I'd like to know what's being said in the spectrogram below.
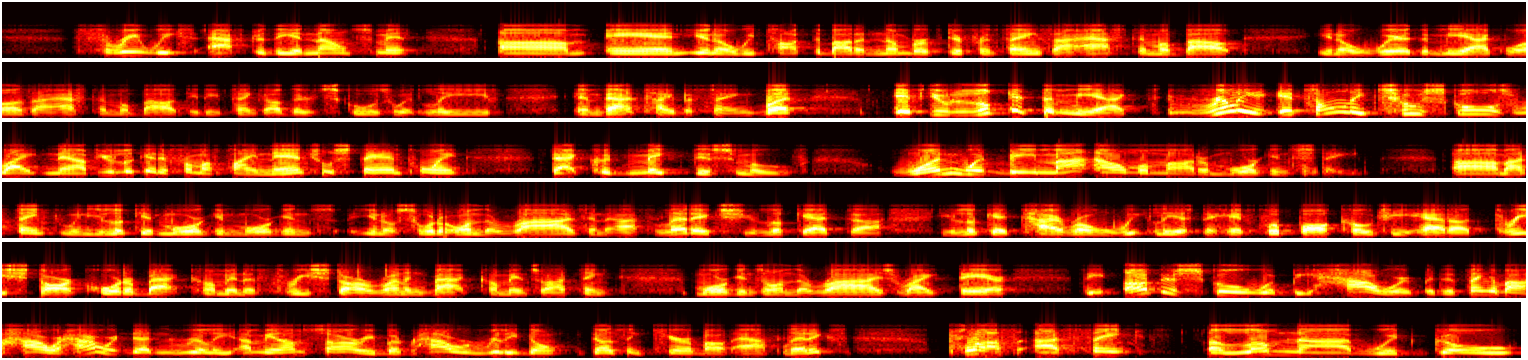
three weeks after the announcement, um, and you know we talked about a number of different things. I asked him about you know, where the MEAC was. I asked him about did he think other schools would leave and that type of thing. But if you look at the MEAC, really it's only two schools right now, if you look at it from a financial standpoint, that could make this move. One would be my alma mater, Morgan State. Um, I think when you look at Morgan, Morgan's you know sort of on the rise in athletics. You look at uh, you look at Tyrone Wheatley as the head football coach. He had a three-star quarterback come in, a three-star running back come in. So I think Morgan's on the rise right there. The other school would be Howard, but the thing about Howard, Howard doesn't really. I mean, I'm sorry, but Howard really don't doesn't care about athletics. Plus, I think alumni would go.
